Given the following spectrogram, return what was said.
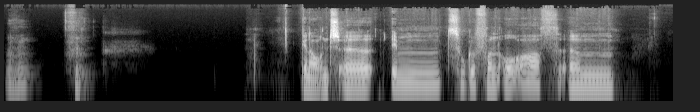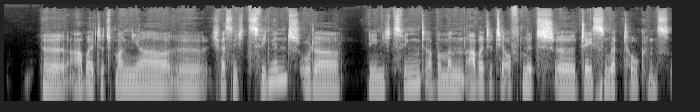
Mhm. genau, und äh, im Zuge von OAuth ähm, äh, arbeitet man ja, äh, ich weiß nicht, zwingend oder nee, nicht zwingend, aber man arbeitet ja oft mit äh, JSON Web Tokens.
